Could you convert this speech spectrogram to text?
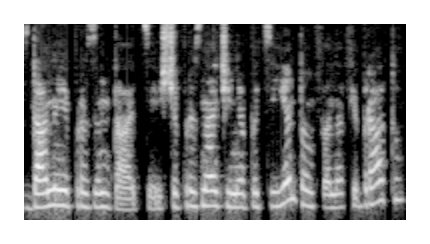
з даної презентації, що призначення пацієнтам фенофібрату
